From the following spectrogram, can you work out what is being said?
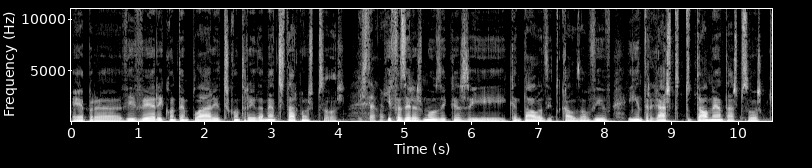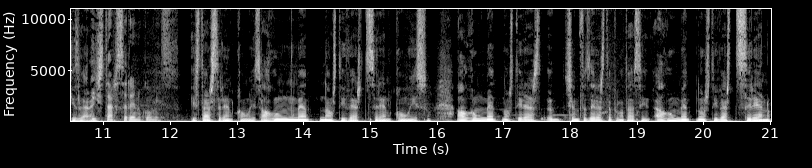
É para viver e contemplar e descontraídamente estar com as pessoas. E, fazer as músicas e, e cantá-las e tocá-las ao vivo e entregar-te totalmente às pessoas que quiserem. E estar sereno com isso e estar sereno com isso. Algum momento não estiveste sereno com isso? Algum momento não estiveste. Deixa-me fazer esta pergunta assim. Algum momento não estiveste sereno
